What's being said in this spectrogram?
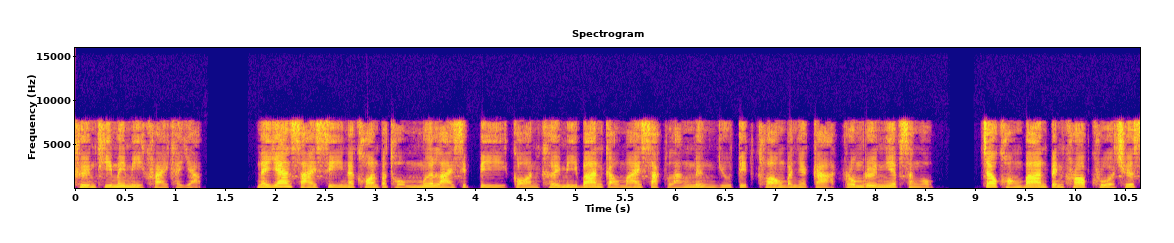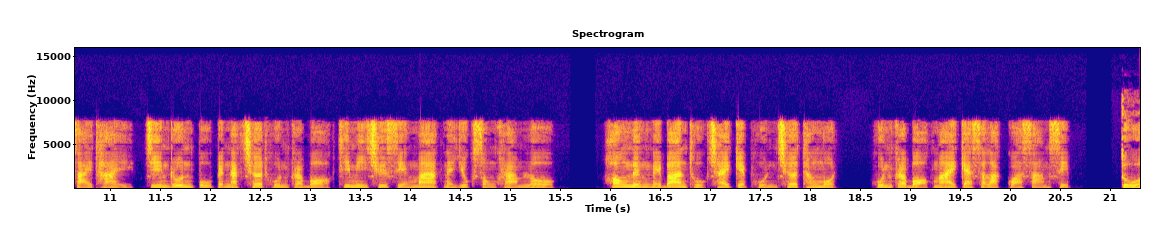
คืนที่ไม่มีใครขยับ ในย่านสายสี่นครปฐมเมื่อหลายสิบปีก่อนเคยมีบ้านเก่าไม้สักหลังหนึ่งอยู่ติดคลองบรรยากาศร่มรื่นเงียบสงบเจ้าของบ้านเป็นครอบครัวเชื้อสายไทย จีนรุ่นปู่เป็นนักเชิดหุ่นกระบอกที่มีชื่อเสียงมากในยุคสงครามโลก ห้องหนึ่งในบ้านถูกใช้เก็บหุ่นเชิดทั้งหมด หุ่นกระบอกไม้แกะสลักกว่า 30 ตัว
